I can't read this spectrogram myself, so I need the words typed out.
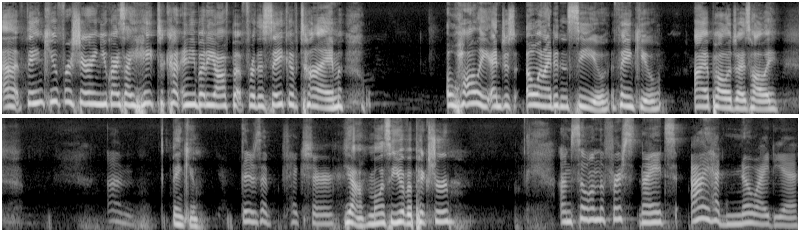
Uh, thank you for sharing, you guys. I hate to cut anybody off, but for the sake of time, oh, Holly, and just, oh, and I didn't see you. Thank you. I apologize, Holly. Thank you. There's a picture. Yeah, Melissa, you have a picture? Um, so on the first night, I had no idea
